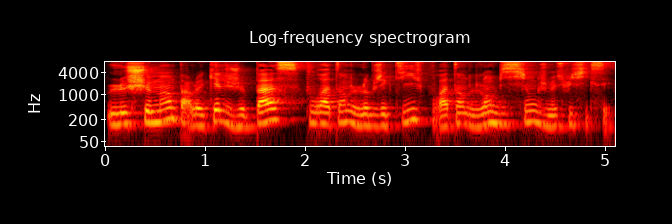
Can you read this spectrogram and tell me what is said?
le chemin par lequel je passe pour atteindre l'objectif, pour atteindre l'ambition que je me suis fixée.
